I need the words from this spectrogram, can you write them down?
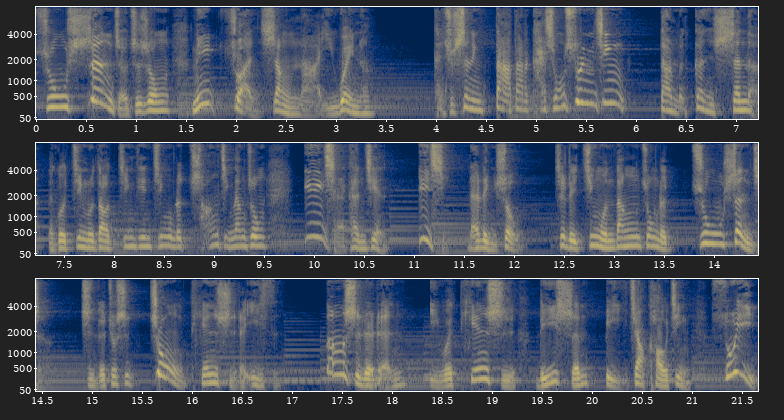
诸圣者之中，你转向哪一位呢？”感谢圣灵大大的开启我们属灵经，让我们更深的能够进入到今天经文的场景当中，一起来看见，一起来领受这里经文当中的诸圣者，指的就是众天使的意思。当时的人。以为天使离神比较靠近，所以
